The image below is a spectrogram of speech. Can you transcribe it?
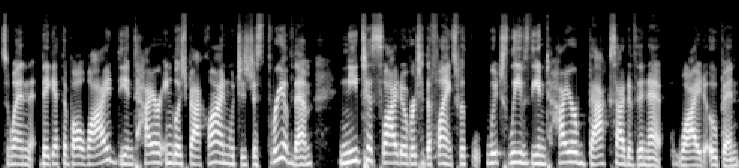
So when they get the ball wide, the entire English back line, which is just three of them, need to slide over to the flanks, with, which leaves the entire backside of the net wide open.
